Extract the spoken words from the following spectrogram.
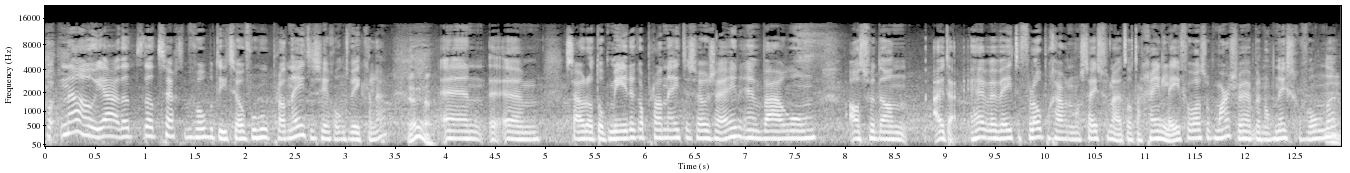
Nou ja, dat, dat zegt bijvoorbeeld iets over hoe planeten zich ontwikkelen. Ja, ja. En um, zou dat op meerdere planeten zo zijn? En waarom, als we dan... Uit, we weten voorlopig gaan we er nog steeds vanuit dat er geen leven was op Mars. We hebben nog niks gevonden.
